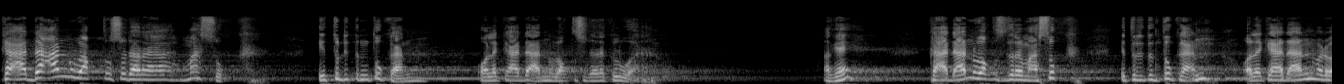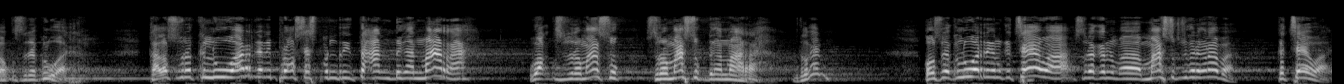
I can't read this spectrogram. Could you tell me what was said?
Keadaan waktu saudara masuk itu ditentukan oleh keadaan waktu saudara keluar. Oke? Okay? Keadaan waktu saudara masuk itu ditentukan oleh keadaan pada waktu saudara keluar. Kalau saudara keluar dari proses penderitaan dengan marah, waktu saudara masuk, saudara masuk dengan marah. Betul kan? Kalau saudara keluar dengan kecewa, saudara akan uh, masuk juga dengan apa? Kecewa.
